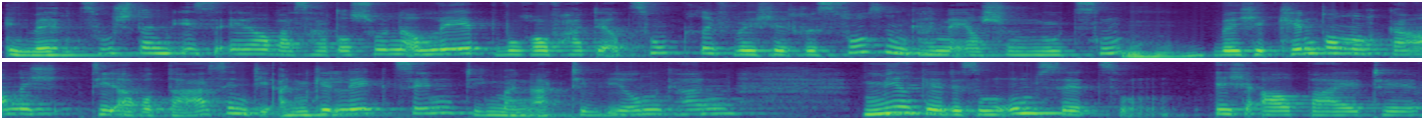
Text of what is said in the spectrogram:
in welchem Zustand ist er, was hat er schon erlebt, worauf hat er Zugriff, welche Ressourcen kann er schon nutzen, mhm. welche kennt er noch gar nicht, die aber da sind, die angelegt sind, die man aktivieren kann. Mir geht es um Umsetzung. Ich arbeite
